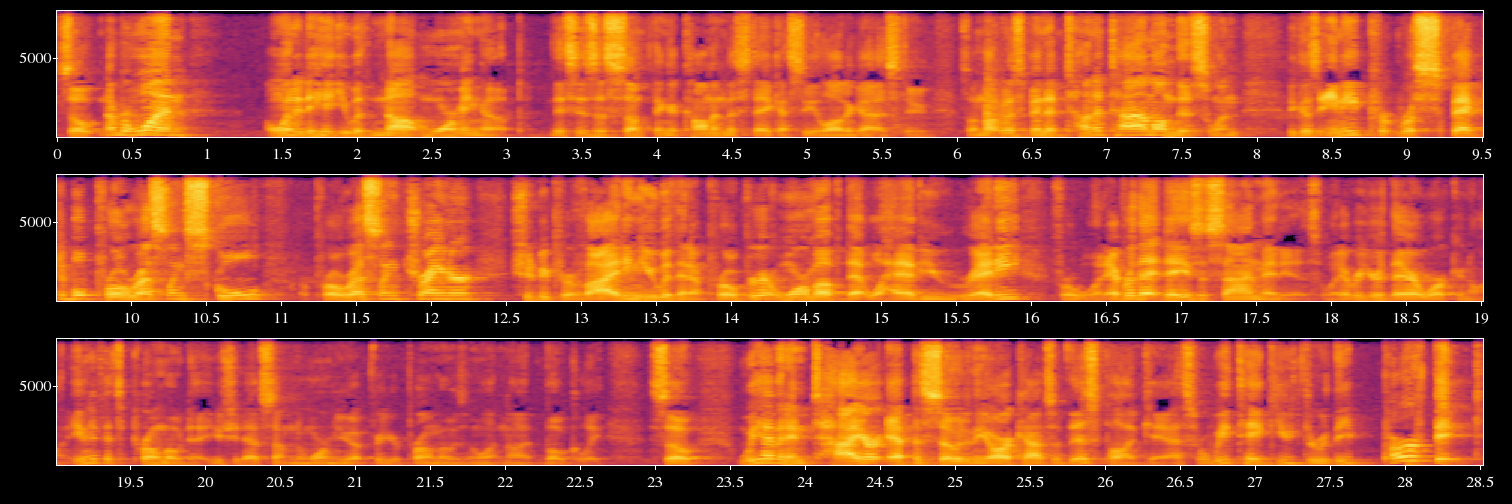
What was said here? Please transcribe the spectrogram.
So, number one, I wanted to hit you with not warming up. This is a, something, a common mistake I see a lot of guys do. So, I'm not going to spend a ton of time on this one because any pr- respectable pro wrestling school or pro wrestling trainer should be providing you with an appropriate warm up that will have you ready for whatever that day's assignment is, whatever you're there working on. Even if it's promo day, you should have something to warm you up for your promos and whatnot vocally. So, we have an entire episode in the archives of this podcast where we take you through the perfect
